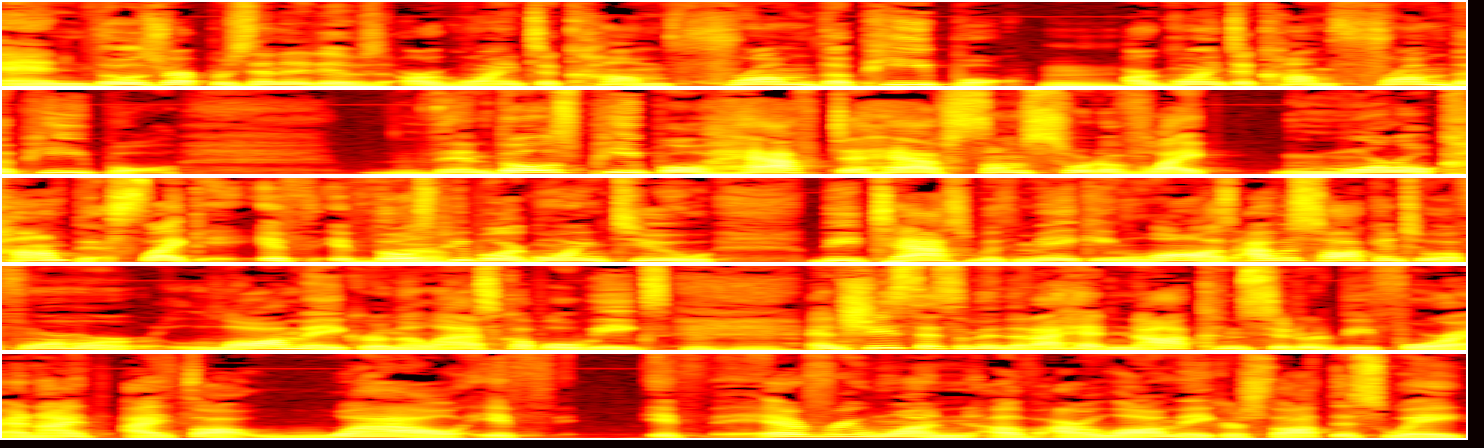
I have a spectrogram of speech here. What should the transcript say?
and those representatives are going to come from the people mm. are going to come from the people then those people have to have some sort of like moral compass. Like if if those people are going to be tasked with making laws. I was talking to a former lawmaker in the last couple of weeks mm-hmm. and she said something that I had not considered before and I I thought, "Wow, if if every one of our lawmakers thought this way,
